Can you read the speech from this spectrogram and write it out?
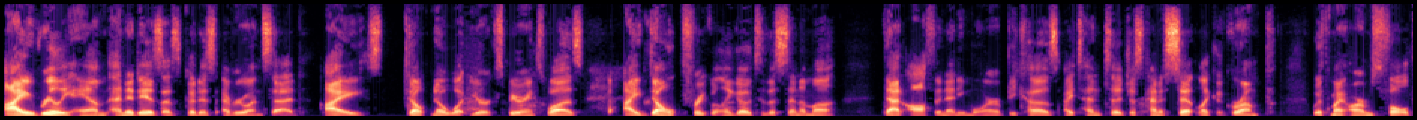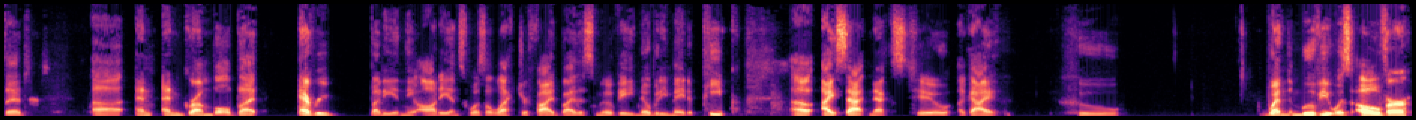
I really am, and it is as good as everyone said. I don't know what your experience was. I don't frequently go to the cinema that often anymore because I tend to just kind of sit like a grump with my arms folded uh, and and grumble. But everybody in the audience was electrified by this movie. Nobody made a peep. Uh, I sat next to a guy who, when the movie was over,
